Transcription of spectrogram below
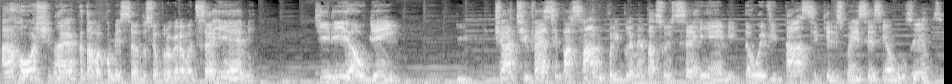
a Roche, na época, estava começando o seu programa de CRM queria alguém que já tivesse passado por implementações de CRM, então evitasse que eles conhecessem alguns erros.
